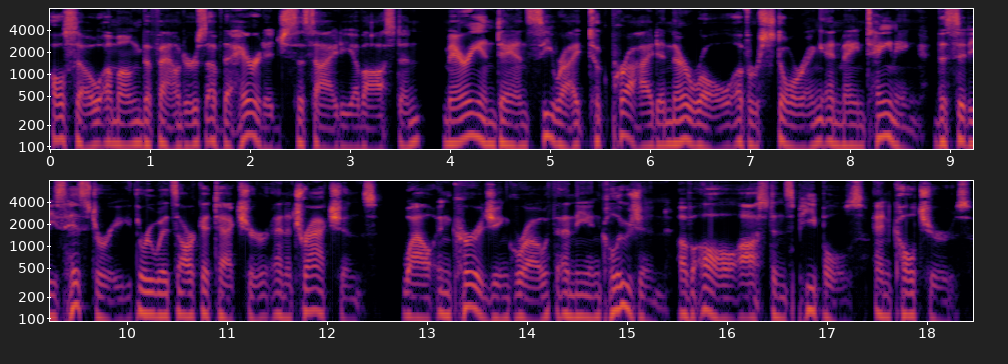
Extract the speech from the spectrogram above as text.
Also, among the founders of the Heritage Society of Austin, Mary and Dan Searight took pride in their role of restoring and maintaining the city's history through its architecture and attractions, while encouraging growth and the inclusion of all Austin's peoples and cultures.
